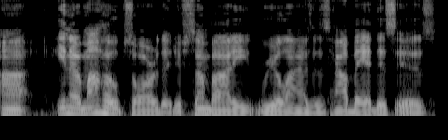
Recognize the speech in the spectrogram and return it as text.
uh, you know, my hopes are that if somebody realizes how bad this is,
